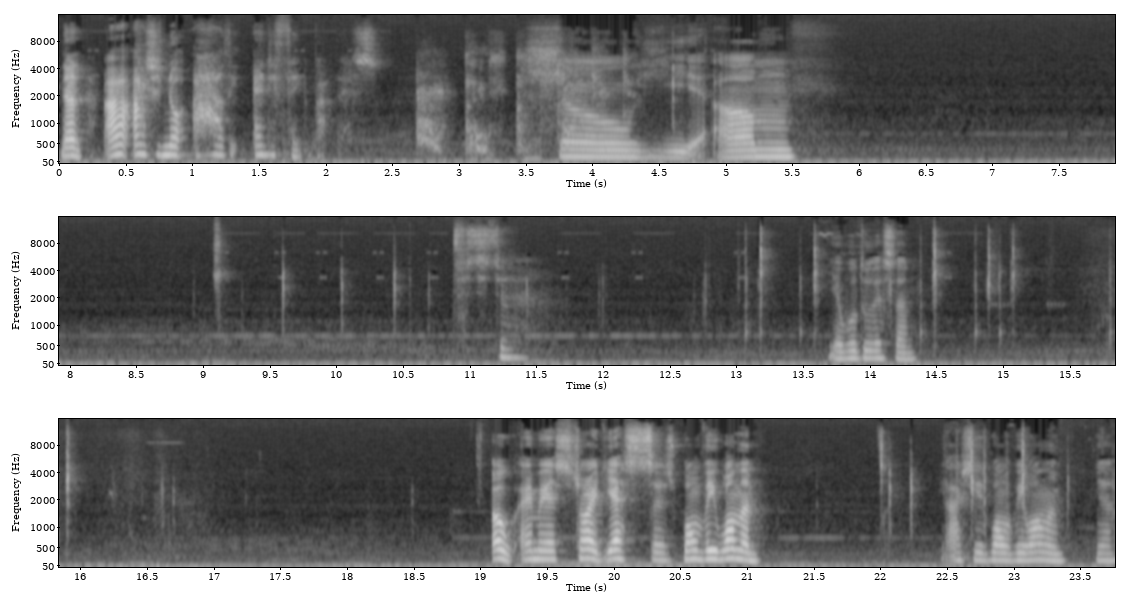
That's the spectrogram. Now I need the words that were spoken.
Now, I actually know hardly anything about this. So, yeah, um... Yeah, we'll do this then. Oh, enemy has destroyed. Yes, there's 1v1 them. Yeah, actually, it's 1v1 them. Yeah.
